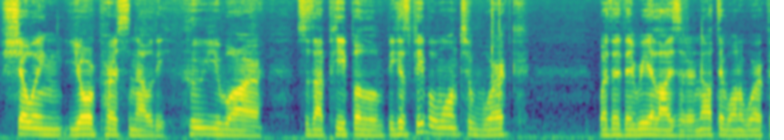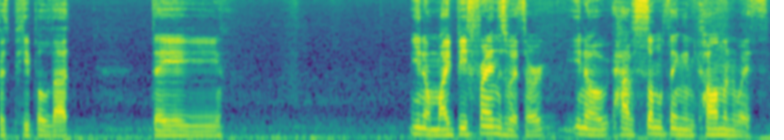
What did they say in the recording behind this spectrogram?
showing your personality who you are so that people because people want to work whether they realize it or not they want to work with people that they you know might be friends with or you know have something in common with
